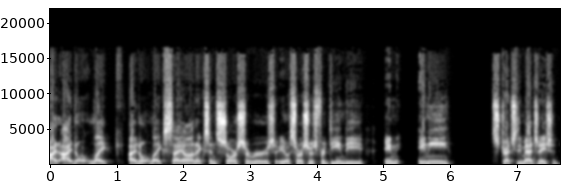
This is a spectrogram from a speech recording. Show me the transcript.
I I don't like I don't like psionics and sorcerers, you know, sorcerers for D and D in any stretch of the imagination.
